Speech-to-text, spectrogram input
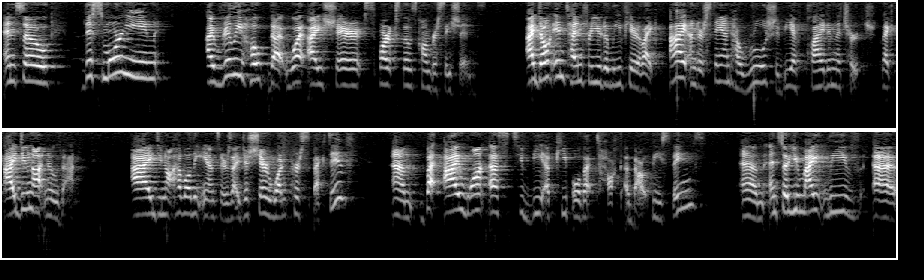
And so this morning, I really hope that what I share sparks those conversations. I don't intend for you to leave here like, I understand how rules should be applied in the church. Like, I do not know that. I do not have all the answers. I just share one perspective. Um, but I want us to be a people that talk about these things. Um, and so you might leave, uh,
